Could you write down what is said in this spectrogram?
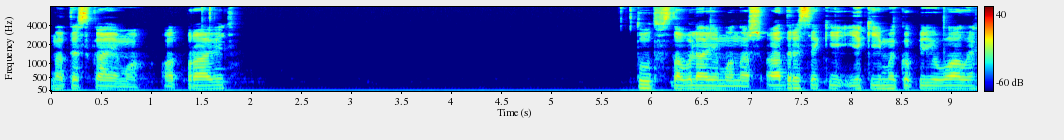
Натискаємо Отправить. Тут вставляємо наш адрес, який, який ми копіювали,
